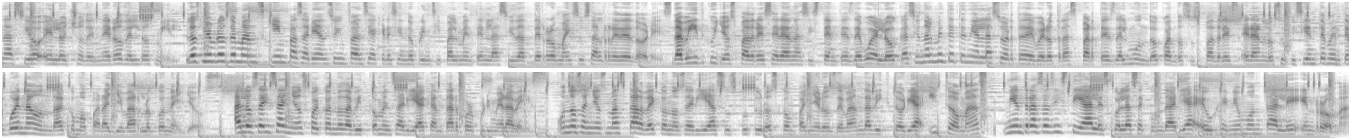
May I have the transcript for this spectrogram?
nació el 8 de enero del 2000. Los miembros de Manskin pasarían su infancia creciendo principalmente en la ciudad de Roma y sus alrededores. David, cuyos padres eran asistentes de vuelo, ocasionalmente tenían la suerte de ver otras partes del mundo cuando sus padres eran lo suficientemente buena onda como para llevarlo con ellos. A los 6 años fue cuando David comenzaría a cantar por primera vez. Unos años más tarde conocería a sus futuros compañeros de banda Victoria y Thomas mientras asistía a la escuela secundaria Eugenio Montale en Roma,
